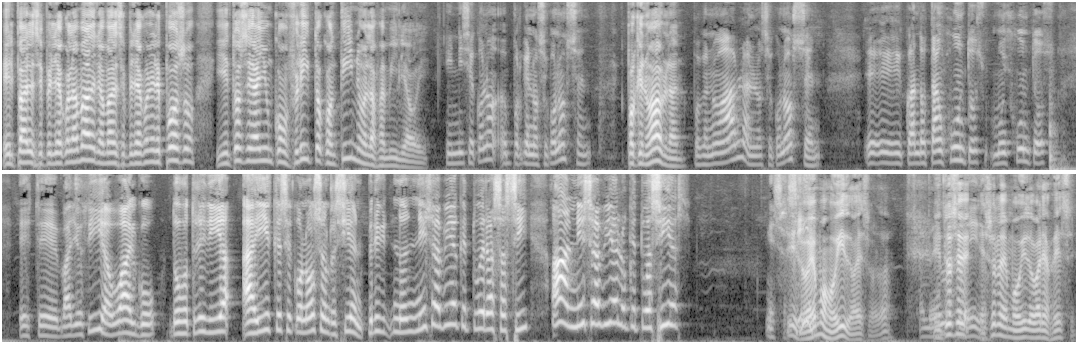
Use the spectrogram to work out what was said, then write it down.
el padre se pelea con la madre, la madre se pelea con el esposo, y entonces hay un conflicto continuo en la familia hoy, y ni se cono porque no se conocen. porque no hablan. porque no hablan, no se conocen. Eh, cuando están juntos, muy juntos, este, varios días o algo, dos o tres días, ahí es que se conocen recién. Pero no- ni sabía que tú eras así. Ah, ni sabía lo que tú hacías. Es Sí, así. lo hemos oído eso, ¿verdad? Entonces, eso lo hemos oído varias veces.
